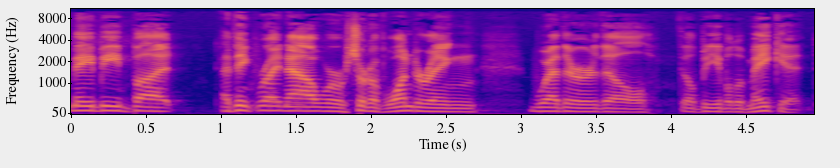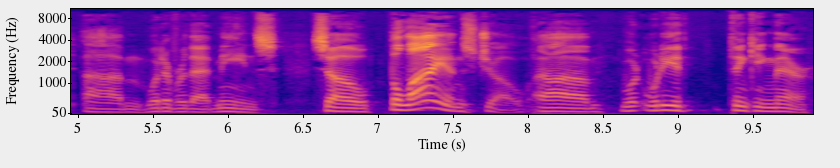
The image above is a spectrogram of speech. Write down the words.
maybe. But I think right now we're sort of wondering whether they'll they'll be able to make it, um, whatever that means. So the Lions, Joe, um, what, what are you thinking there?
